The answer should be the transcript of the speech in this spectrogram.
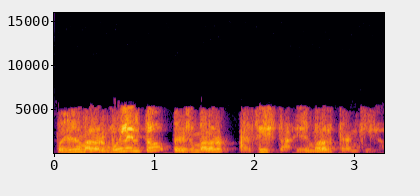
pues es un valor muy lento, pero es un valor alcista y es un valor tranquilo.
